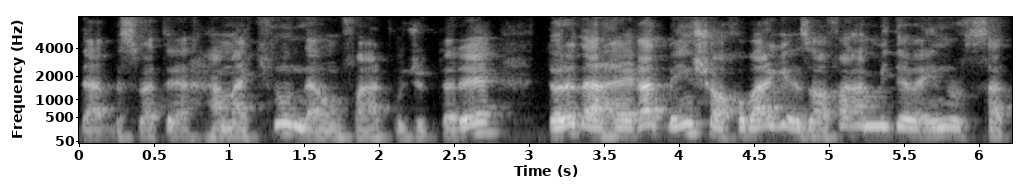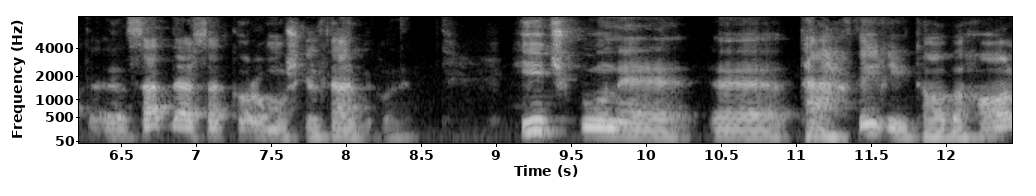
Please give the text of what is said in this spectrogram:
در به صورت همکنون در اون فرد وجود داره داره در حقیقت به این شاخ و برگ اضافه هم میده و این رو صد درصد کار رو مشکل تر می‌کنه. هیچ گونه تحقیقی تا به حال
